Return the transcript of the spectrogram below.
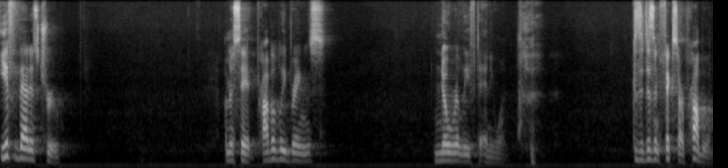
If that is true, I'm going to say it probably brings no relief to anyone because it doesn't fix our problem.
